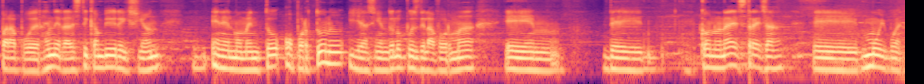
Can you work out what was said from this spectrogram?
para poder generar este cambio de dirección en el momento oportuno y haciéndolo pues de la forma em, de con una destreza eh, muy buena.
